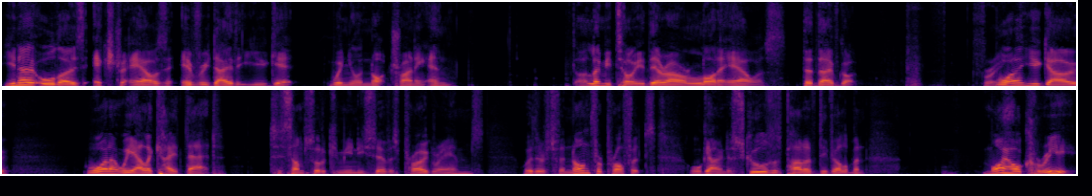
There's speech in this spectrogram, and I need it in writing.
you know, all those extra hours every day that you get when you're not training. And let me tell you, there are a lot of hours that they've got Free. why don't you go? Why don't we allocate that to some sort of community service programs, whether it's for non for profits or going to schools as part of development? My whole career,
